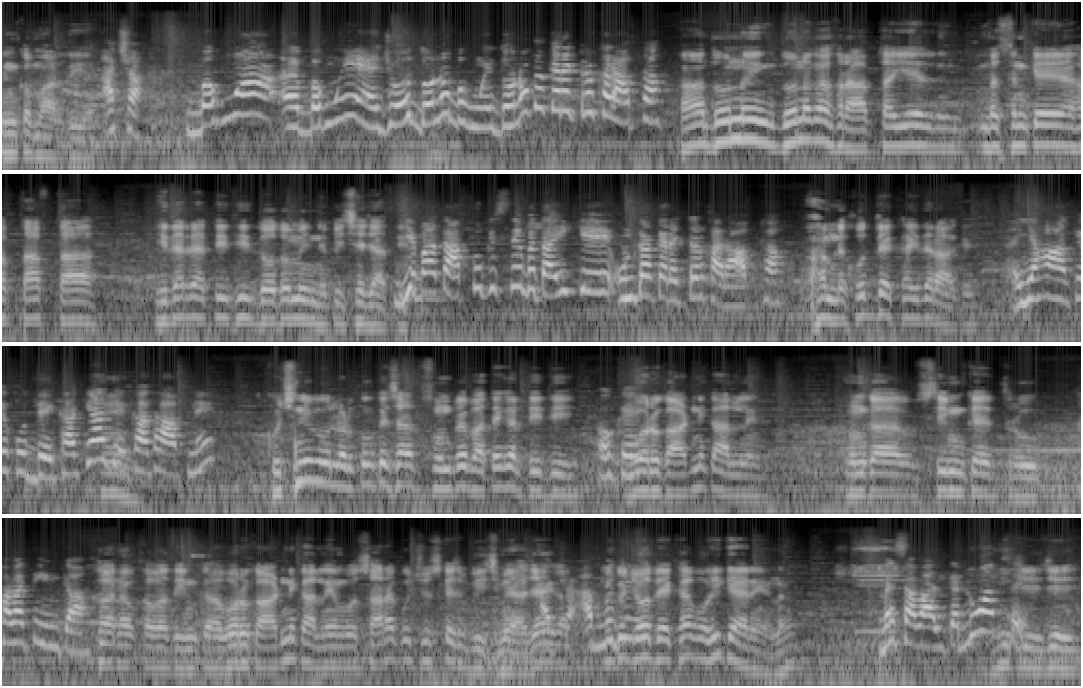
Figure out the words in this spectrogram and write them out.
इनको मार दिया। अच्छा बहुआ बहुएँ हैं जो दोनों बहुएँ दोनों का कैरेक्टर खराब था? हाँ दोनों ही दोनों का खराब था। ये बस इनके हफ़्ता हफ़्ता इधर रहती थी दो दो महीने पीछे जाती ये बात आपको किसने बताई कि उनका कैरेक्टर खराब था? हमने खुद देखा इधर आके। यहाँ आके खुद देखा। क्या हम्म। देखा था आपने? कुछ नहीं वो लड़कों के साथ फ़ोन पे बातें करती थी। ओके। वो रिकॉर्ड निकाल लें उनका सिम के थ्रू खातन का? खाना खवातीन का। वो रिकॉर्ड निकाल लें वो सारा कुछ उसके बीच में आ जाएगा। अच्छा, क्योंकि जो देखा वही कह रहे हैं ना। मैं सवाल कर लूँ आपसे? जी जी।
